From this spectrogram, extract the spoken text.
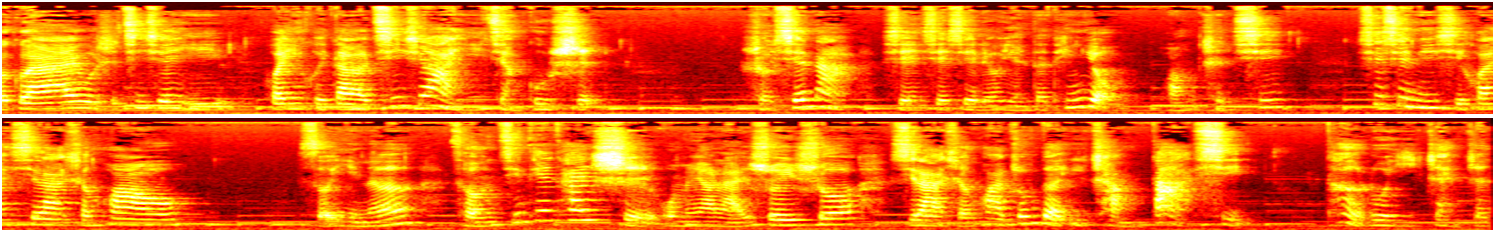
乖乖，我是青萱姨，欢迎回到青萱阿姨讲故事。首先呐、啊，先谢谢留言的听友黄晨曦，谢谢你喜欢希腊神话哦。所以呢，从今天开始，我们要来说一说希腊神话中的一场大戏——特洛伊战争。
